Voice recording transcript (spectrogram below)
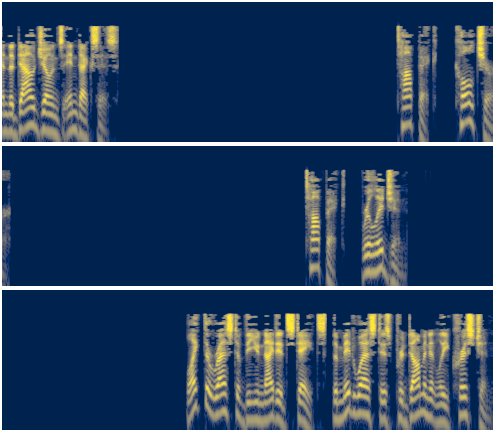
and the Dow Jones Indexes. Culture. Religion. Like the rest of the United States, the Midwest is predominantly Christian.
